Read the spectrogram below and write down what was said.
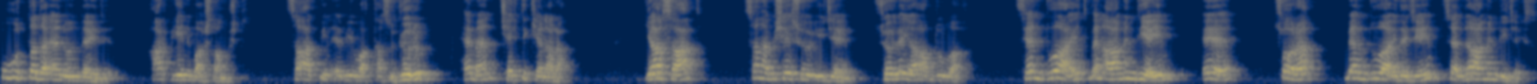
Uhud'da da en öndeydi. Harp yeni başlamıştı. Sa'd bin Ebi Vakkas'ı görüp hemen çekti kenara. Ya Sa'd sana bir şey söyleyeceğim. Söyle ya Abdullah. Sen dua et ben amin diyeyim. E sonra ben dua edeceğim sen de amin diyeceksin.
